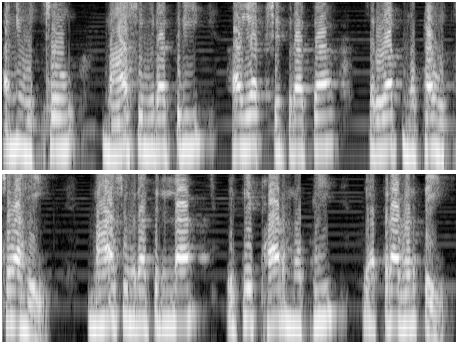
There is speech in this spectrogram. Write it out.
आणि उत्सव महाशिवरात्री हा या क्षेत्राचा सर्वात मोठा उत्सव आहे. महाशिवरात्रीला येथे फार मोठी यात्रा भरते.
